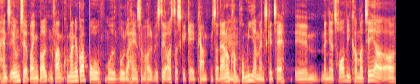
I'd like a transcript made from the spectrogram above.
hans evne til at bringe bolden frem, kunne man jo godt bruge mod Wolverhampton hold, hvis det er os, der skal gabe kampen. Så der er nogle mm. kompromiser, man skal tage. Øhm, men jeg tror, vi kommer til at... Og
